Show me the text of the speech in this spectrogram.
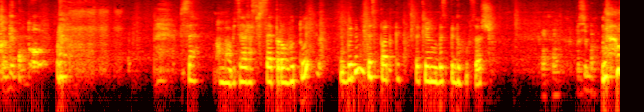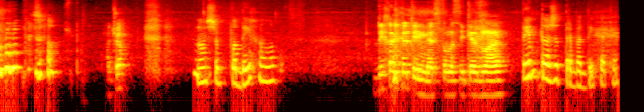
Куди куди? Все. Мама зараз все приготує. І будемо йти спадки. Кстати, він без підгуза ж. Спасибо. Пожалуйста. А що? Ну, щоб подихало. Дихайте тим містом, наскільки я знаю. Тим теж треба дихати.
